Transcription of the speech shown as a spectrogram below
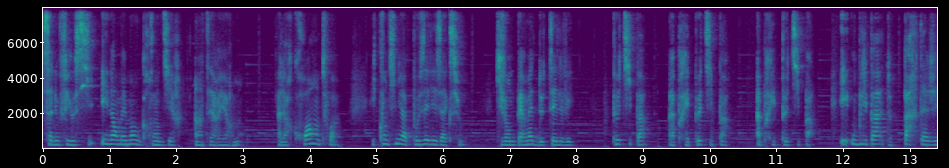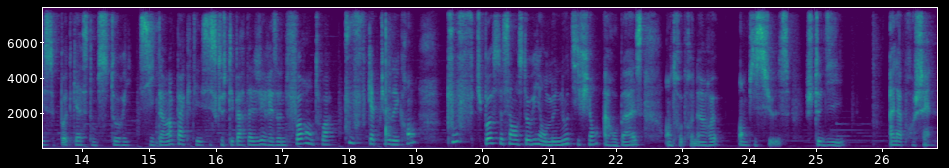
ça nous fait aussi énormément grandir intérieurement. Alors crois en toi et continue à poser les actions qui vont te permettre de t'élever petit pas après petit pas après petit pas. Et oublie pas de partager ce podcast en story. Si t'as impacté, si ce que je t'ai partagé résonne fort en toi, pouf, capture d'écran, pouf, tu postes ça en story en me notifiant entrepreneur ambitieuse. Je te dis à la prochaine.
